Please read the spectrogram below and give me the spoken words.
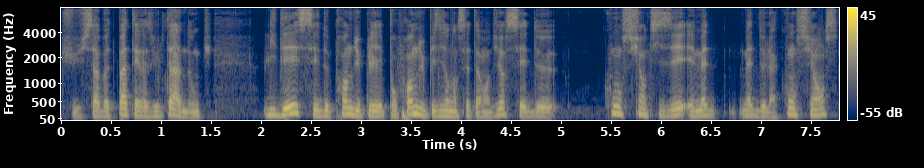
tu sabotes pas tes résultats. Donc l'idée c'est de prendre du pour prendre du plaisir dans cette aventure, c'est de conscientiser et mettre, mettre de la conscience,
